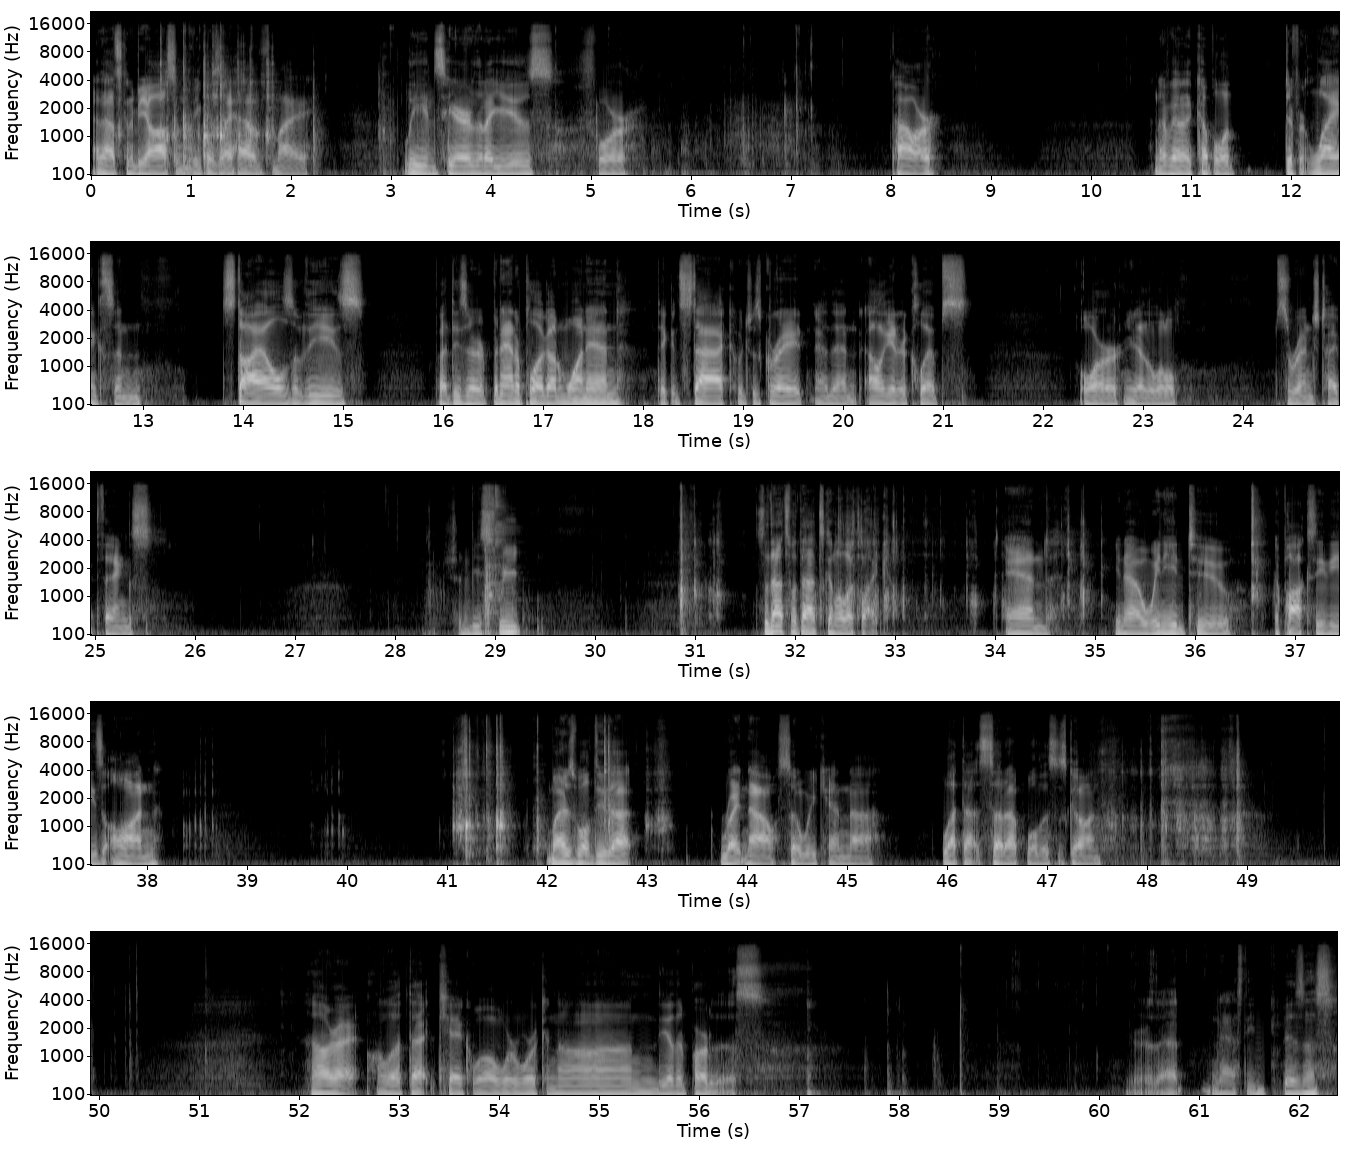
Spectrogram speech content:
And that's going to be awesome because I have my leads here that I use for power. And I've got a couple of different lengths and styles of these. But these are banana plug on one end. They can stack, which is great. And then alligator clips or, you know, the little syringe type things. Should be sweet. So that's what that's going to look like. And, you know, we need to epoxy these on. Might as well do that right now so we can uh, let that set up while this is going. All right, I'll let that kick while we're working on the other part of this. Get rid of that nasty business.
